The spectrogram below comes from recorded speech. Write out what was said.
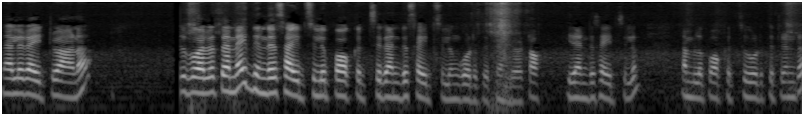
നല്ലൊരു ഐറ്റം ആണ്. അതുപോലെ തന്നെ ഇതിന്റെ സൈഡ്സിൽ പോക്കറ്റ്സ് രണ്ട് സൈഡ്സിലും കൊടുത്തിട്ടുണ്ട് കേട്ടോ. ഈ രണ്ട് സൈഡ്സിലും നമ്മൾ പോക്കറ്റ്സ് കൊടുത്തിട്ടുണ്ട്.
